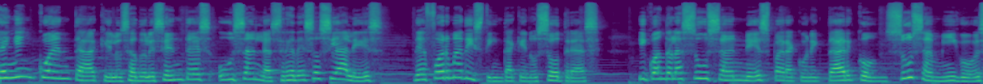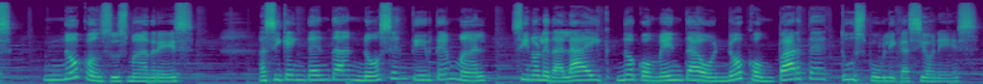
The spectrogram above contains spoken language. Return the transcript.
Ten en cuenta que los adolescentes usan las redes sociales de forma distinta que nosotras, y cuando las usan es para conectar con sus amigos, no con sus madres. Así que intenta no sentirte mal si no le da like, no comenta o no comparte tus publicaciones.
